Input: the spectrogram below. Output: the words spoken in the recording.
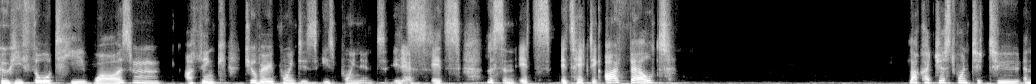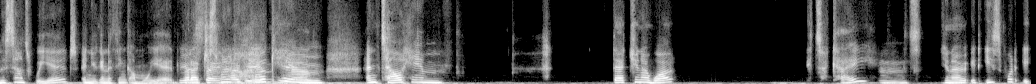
who he thought he was, I think to your very point is is poignant. It's Yes. it's listen, it's it's hectic. I felt like I just wanted to, and this sounds weird, and you're going to think I'm weird, but I just wanted hug to him? hug Yeah. him and tell him that you know what, it's okay. Mm. You know, it is what it.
